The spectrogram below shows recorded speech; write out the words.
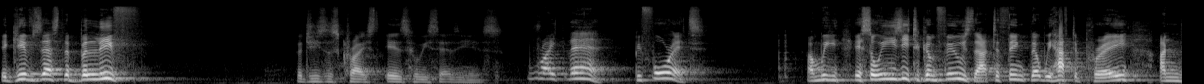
It gives us the belief that Jesus Christ is who he says he is. Right there, before it. And we, it's so easy to confuse that, to think that we have to pray and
